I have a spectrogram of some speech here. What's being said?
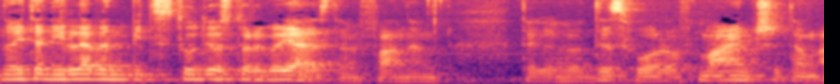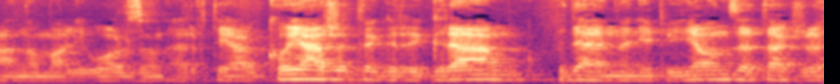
No i ten 11-bit Studio, z którego ja jestem fanem, tego This War of Mine, czy tam Anomaly Warzone RT. Ja kojarzę te gry, gram, wydałem na nie pieniądze, także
